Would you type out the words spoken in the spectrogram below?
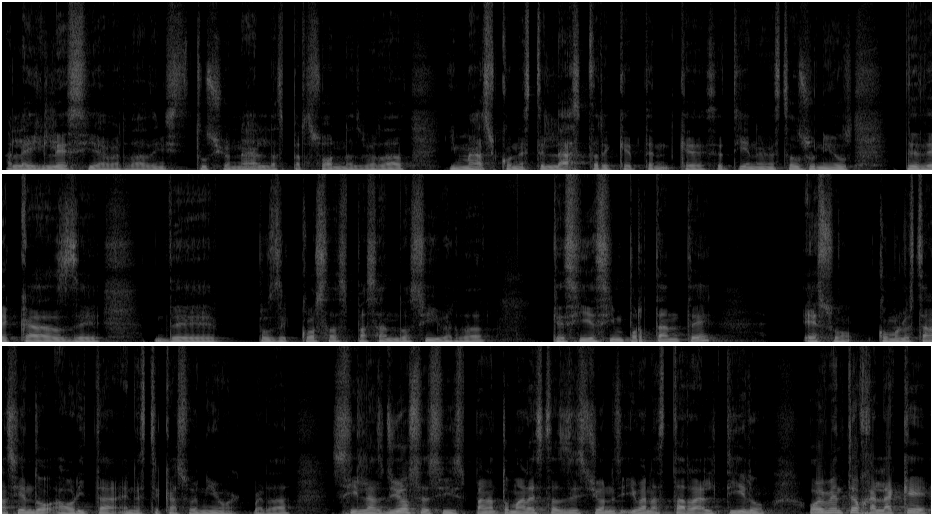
a la iglesia, ¿verdad? Institucional, las personas, ¿verdad? Y más con este lastre que, que se tiene en Estados Unidos de décadas de, de de cosas pasando así, ¿verdad? Que sí es importante eso, como lo están haciendo ahorita en este caso de Newark, ¿verdad? Si las diócesis van a tomar estas decisiones y van a estar al tiro, obviamente ojalá que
